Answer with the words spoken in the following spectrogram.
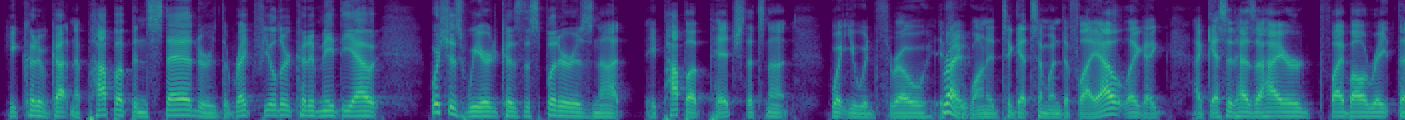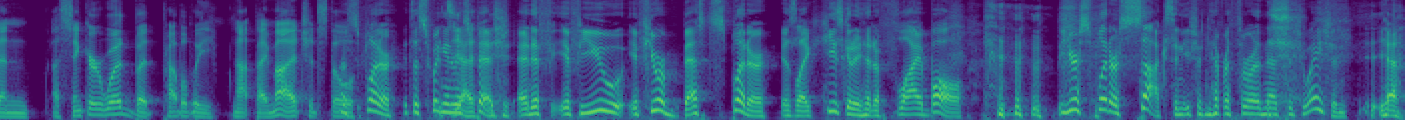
he could have gotten a pop up instead, or the right fielder could have made the out, which is weird because the splitter is not a pop up pitch. That's not what you would throw if Right. you wanted to get someone to fly out. Like I, I guess it has a higher fly ball rate than a sinker would, but probably not by much. It's still A splitter. It's a swing and It's- miss yeah. pitch. And if if you if your best splitter is like he's going to hit a fly ball, your splitter sucks, and you should never throw it in that situation. Yeah,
